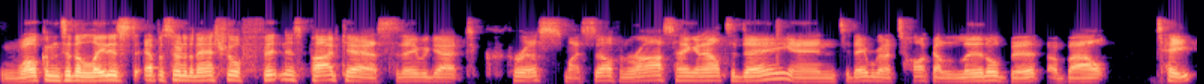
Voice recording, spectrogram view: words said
Welcome to the latest episode of the Nashville Fitness Podcast. Today we got Chris, myself, and Ross hanging out today. And today we're going to talk a little bit about tape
